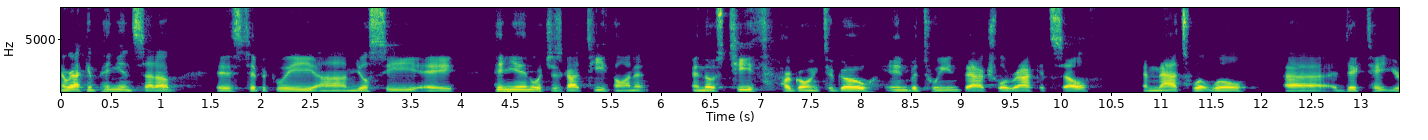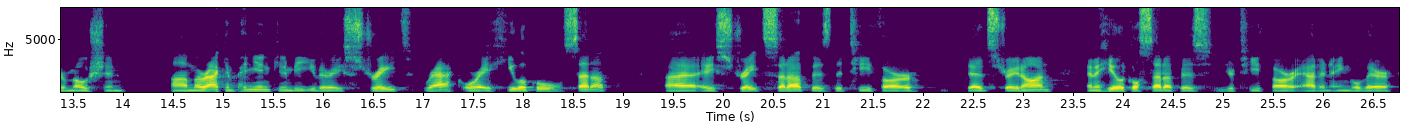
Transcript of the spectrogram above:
A rack and pinion setup is typically, um, you'll see a pinion which has got teeth on it and those teeth are going to go in between the actual rack itself, and that's what will uh, dictate your motion. Um, a rack and pinion can be either a straight rack or a helical setup. Uh, a straight setup is the teeth are dead straight on, and a helical setup is your teeth are at an angle there.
